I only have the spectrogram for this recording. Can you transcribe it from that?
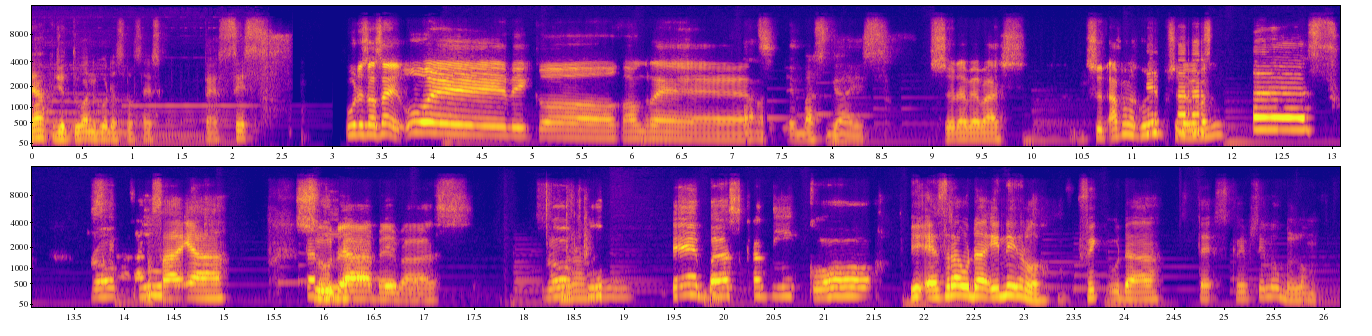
Ya puji Tuhan gue udah selesai tesis. Udah selesai. Wih, Niko, kongres. udah bebas guys. Sudah bebas. Sudah apa lagunya? Sudah bebas. Bebas. Sekarang saya Sudah bebas. Roku, bebas kan Niko. Ih Ezra udah ini loh. Fik udah skripsi lu belum?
